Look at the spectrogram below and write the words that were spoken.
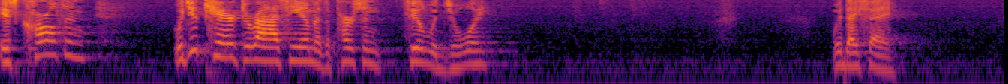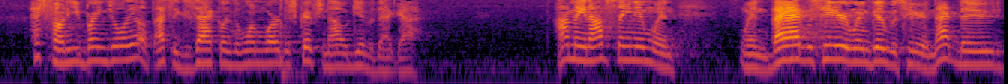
is Carlton, would you characterize him as a person filled with joy? Would they say, that's funny you bring joy up. That's exactly the one word description I would give of that guy. I mean, I've seen him when, when bad was here when good was here. And that dude,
